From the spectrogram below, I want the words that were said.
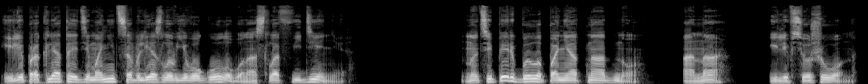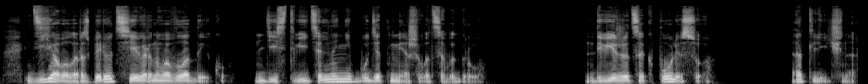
Или проклятая демоница влезла в его голову, наслав видение? Но теперь было понятно одно. Она, или все же он, дьявол разберет северного владыку, действительно не будет вмешиваться в игру. Движется к полюсу? Отлично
